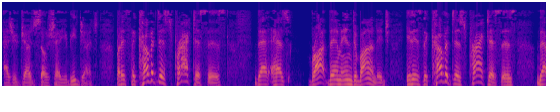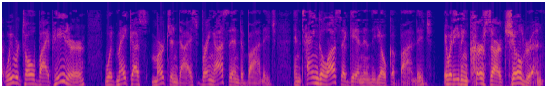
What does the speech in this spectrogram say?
As you judge, so shall you be judged. But it's the covetous practices that has brought them into bondage. It is the covetous practices that we were told by Peter would make us merchandise, bring us into bondage, entangle us again in the yoke of bondage. It would even curse our children.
